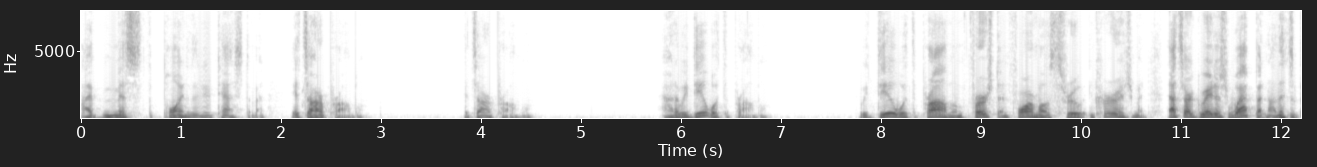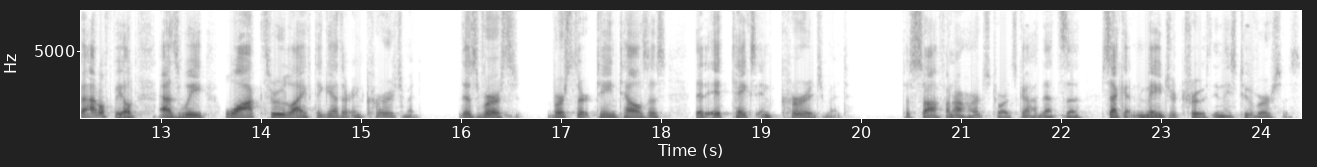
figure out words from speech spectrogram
I've missed the point of the New Testament. It's our problem. It's our problem. How do we deal with the problem? We deal with the problem first and foremost through encouragement. That's our greatest weapon on this battlefield as we walk through life together. Encouragement. This verse, verse 13, tells us that it takes encouragement to soften our hearts towards God. That's the second major truth in these two verses.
